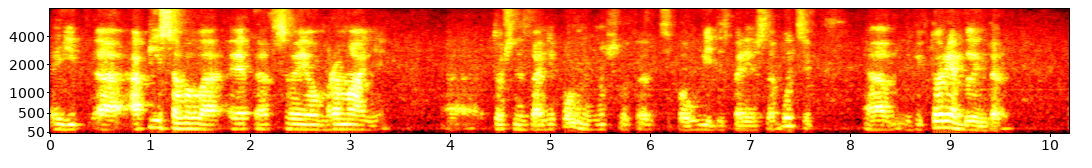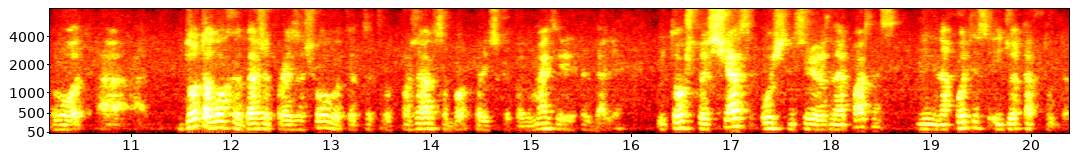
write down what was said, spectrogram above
и а, описывала это в своем романе, э, точно название помню, но что-то типа «Увидеть Париж, забудьте», э, Виктория Блиндер. Вот. А, до того, как даже произошел вот этот вот пожар, собор Парижской Богоматери и так далее. И то, что сейчас очень серьезная опасность находится, идет оттуда.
